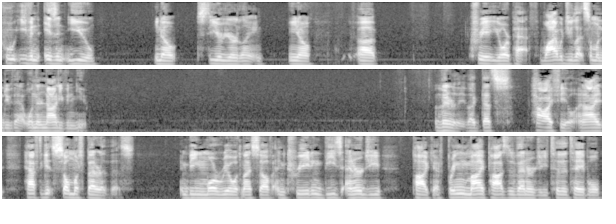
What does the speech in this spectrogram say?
who even isn't you, you know, steer your lane? You know, uh, create your path. Why would you let someone do that when they're not even you? Literally, like that's how I feel, and I have to get so much better at this and being more real with myself and creating these energy podcast, bringing my positive energy to the table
